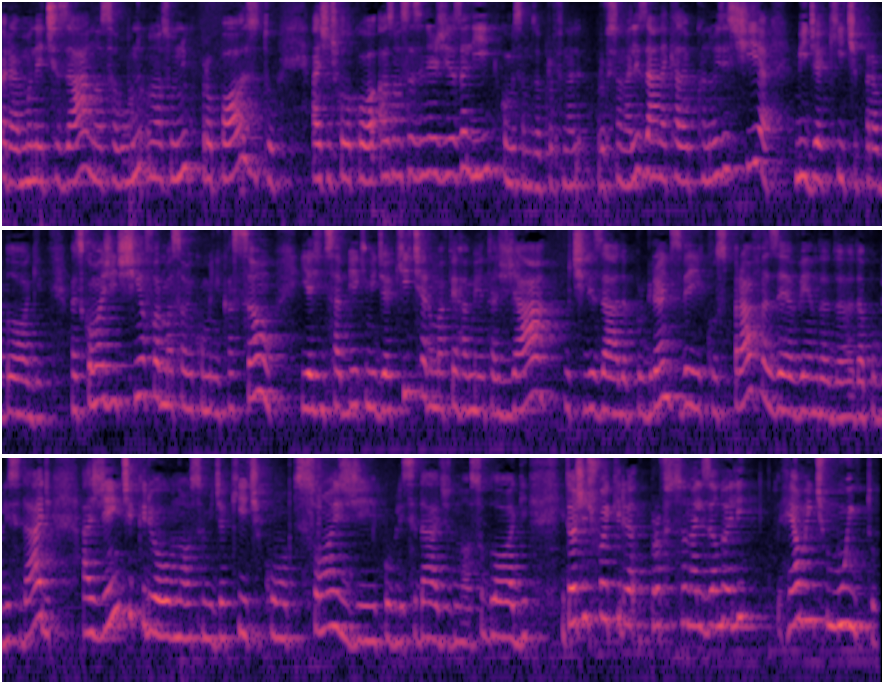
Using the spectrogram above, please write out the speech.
para monetizar, nossa, o nosso único propósito, a gente colocou as nossas energias ali, começamos a profissionalizar. Naquela época não existia Media Kit para blog, mas como a gente tinha formação em comunicação e a gente sabia que Media Kit era uma ferramenta já utilizada por grandes veículos para fazer a venda da, da publicidade, a gente criou o nosso Media Kit com opções de publicidade do nosso blog. Então a gente foi profissionalizando ele realmente muito.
